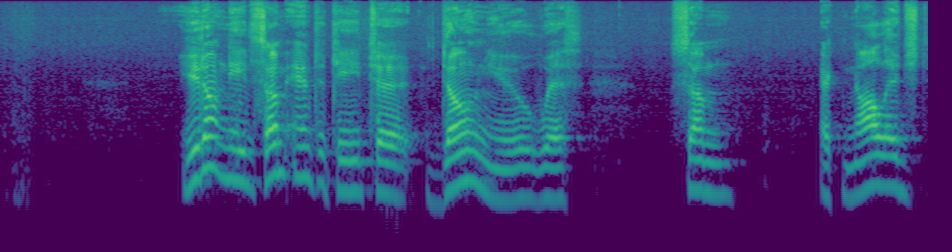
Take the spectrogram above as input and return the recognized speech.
you don't need some entity to don you with some acknowledged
